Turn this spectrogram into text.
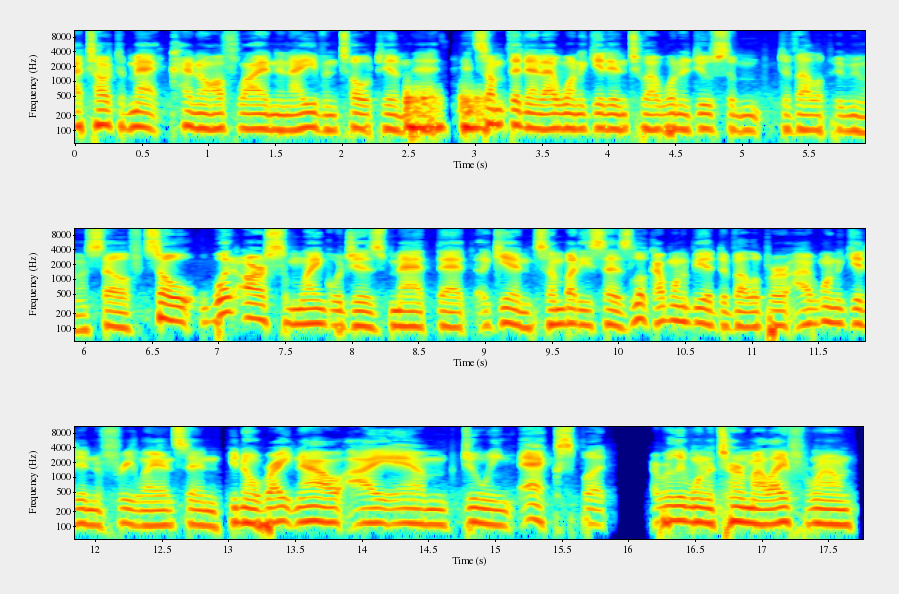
I talked to Matt kind of offline and I even told him that it's something that I want to get into. I want to do some developing myself. So, what are some languages, Matt, that again, somebody says, look, I want to be a developer. I want to get into freelance. And, you know, right now I am doing X, but I really want to turn my life around.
